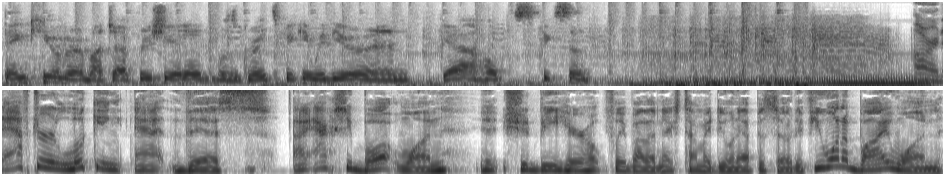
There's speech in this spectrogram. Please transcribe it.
Thank you very much. I appreciate it. It was great speaking with you. And yeah, I hope to speak soon. Right. After looking at this, I actually bought one. It should be here hopefully by the next time I do an episode. If you want to buy one,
